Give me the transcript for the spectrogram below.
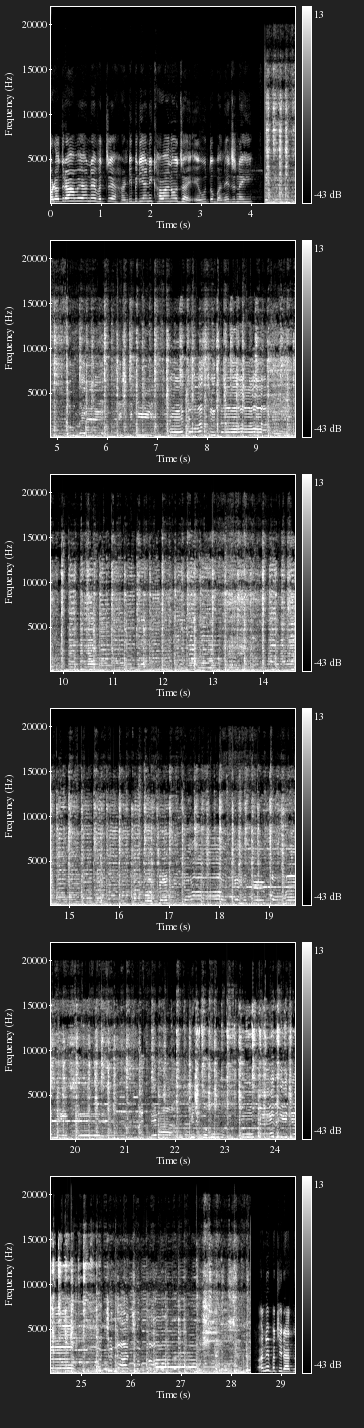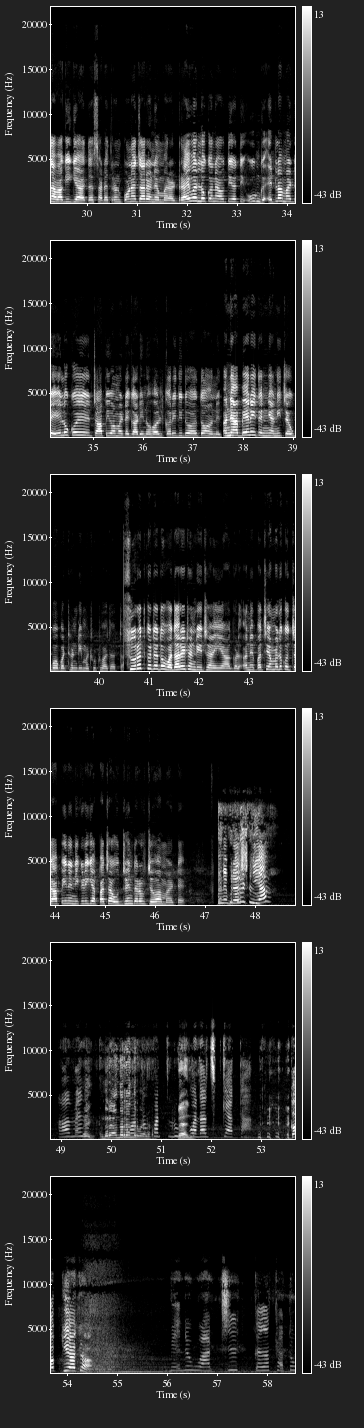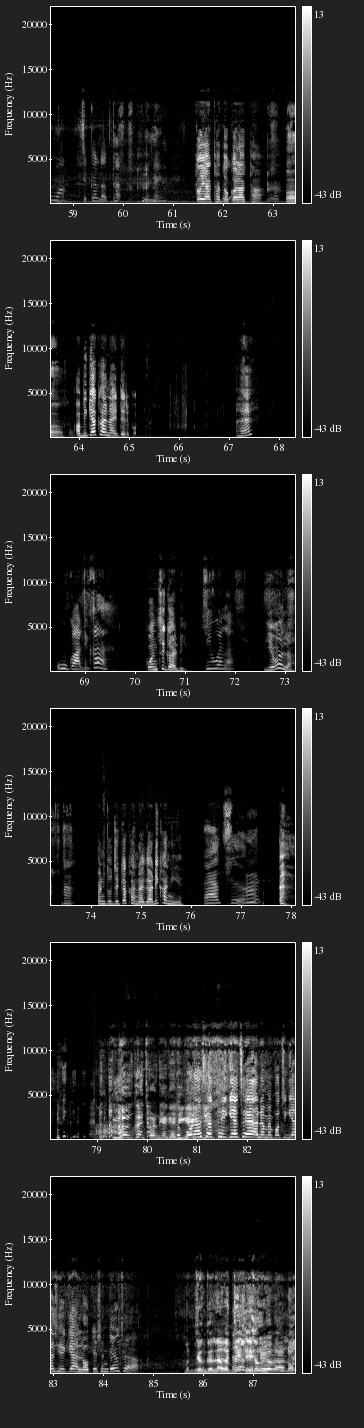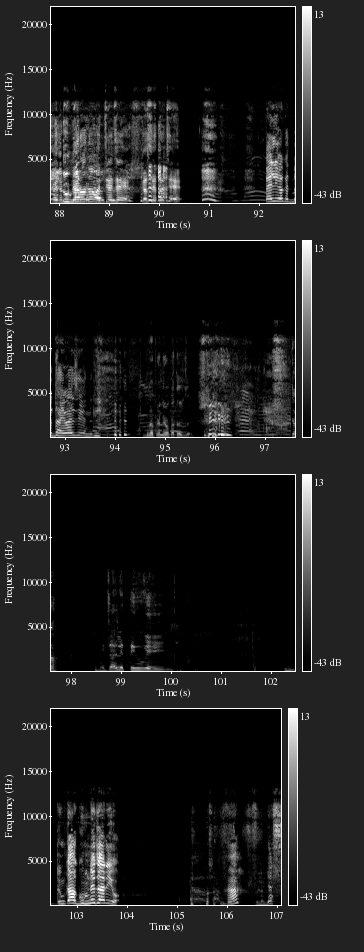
વડોદરા અને વચ્ચે હાંડી બિરયાની ખાવા ન જાય એવું તો બને જ નહીં. પછી રાતના વાગી ગયા હતા સાડા ત્રણ પોણા ચાર અને અમારા ડ્રાઈવર લોકોને આવતી હતી ઊંઘ એટલા માટે એ લોકોએ ચા પીવા માટે ગાડીનો હોલ્ડ કરી દીધો હતો અને અને આ બે નહીં તે ત્યાં નીચે ઉભા ઉભા ઠંડીમાં ઠૂઠવાતા હતા સુરત કરતાં તો વધારે ઠંડી છે અહીંયા આગળ અને પછી અમે લોકો ચા પીને નીકળી ગયા પાછા ઉજ્જૈન તરફ જવા માટે અને બ્રશ કિયા ए, अंदर है, अंदर है, अंदर है, फटाफट। બેન कब किया था था तो वॉच करा था मैंने कया था तो करा था હા अभी क्या खाना है तेरे को हैं वो गाड़ी का कौन सी गाड़ी ये वाला ये वाला हाँ पण तुझे क्या खाना है गाड़ी खानी है आज उसको छोड़ दिया घड़ी પોણા સાત થઈ ગયા છે અને અમે પહોંચી ગયા છીએ ક્યાં લોકેશન કયું છે આ જંગલના વચ્ચે છે લોકેશન ડુંગરોના વચ્ચે છે કસે તો છે પહેલી વખત બધા આવ્યા છે ને બધા પહેલી વખત જ છે જો मजा लेते हुए तुम कहाँ घूमने जा रही हो हाँ बोलो यस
